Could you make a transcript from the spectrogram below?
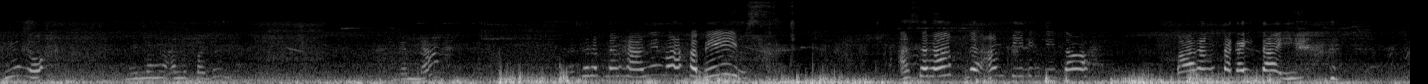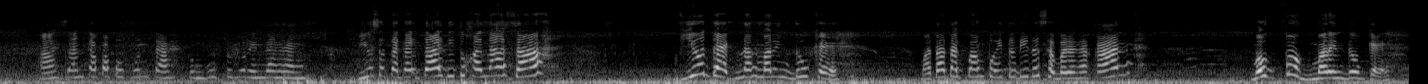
Yun oh, may mga ano pa dun. Ganda. Ang sarap ng hangin mga kababes. Ang sarap na ang feeling dito. Parang Tagaytay. ah, saan ka pa pupunta? Kung gusto mo rin lang ng view sa Tagaytay, dito ka na sa view deck ng Marinduque. Matatagpuan po ito dito sa Balanacan, Mugpog, Marinduque.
